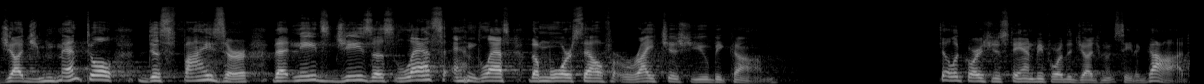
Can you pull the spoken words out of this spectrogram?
judgmental despiser that needs Jesus less and less the more self righteous you become. Till, of course, you stand before the judgment seat of God.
